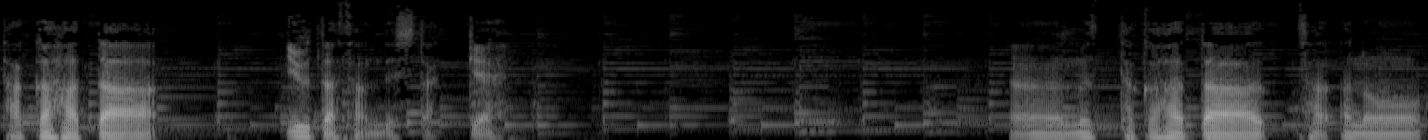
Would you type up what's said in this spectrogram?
高畑裕太さんでしたっけ？うん、高畑さん、あの、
